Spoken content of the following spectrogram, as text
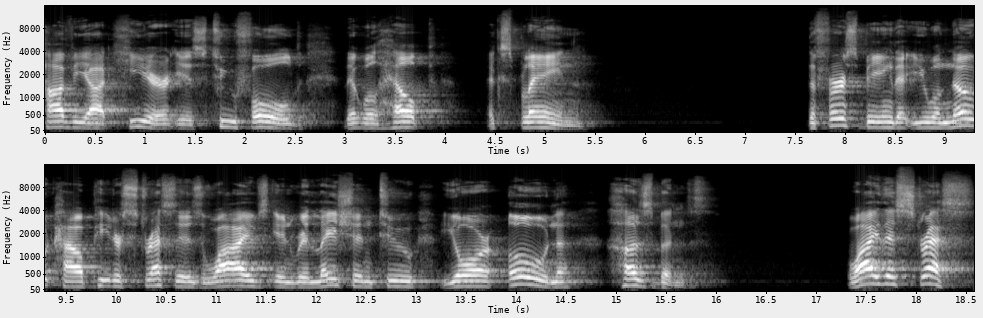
caveat here is twofold that will help explain. The first being that you will note how Peter stresses wives in relation to your own husbands. Why this stress?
